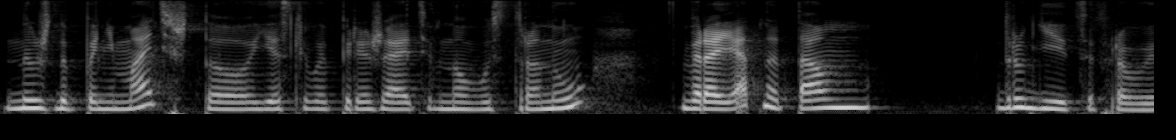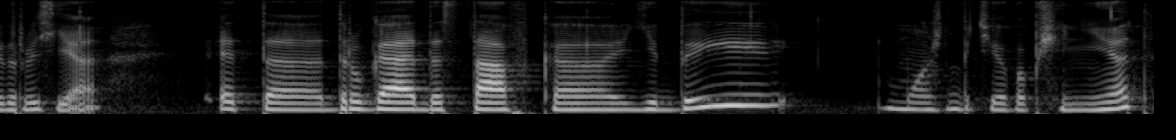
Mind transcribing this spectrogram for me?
нужно понимать, что если вы переезжаете в новую страну, вероятно, там другие цифровые друзья. Это другая доставка еды, может быть, ее вообще нет.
